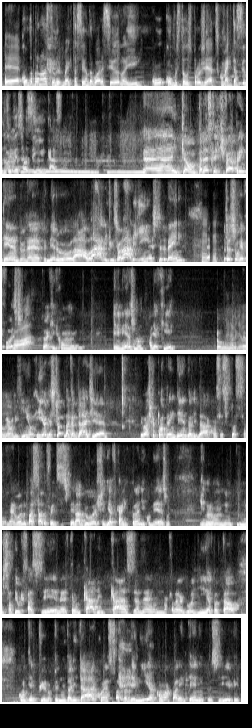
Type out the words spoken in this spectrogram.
É, conta para nós, Thunder, como é que tá sendo agora esse ano aí? Como estão os projetos? Como é que tá sendo viver sozinho em casa? É, então, parece que a gente vai aprendendo, né? Primeiro, lá, olá, amiguinhos, olá, amiguinhos, tudo bem? Eu trouxe um reforço, estou aqui com ele mesmo, olha aqui, o, o, meu amiguinho, e olha só, na verdade, é, eu acho que eu estou aprendendo a lidar com essa situação, né? O ano passado foi desesperador, cheguei a ficar em pânico mesmo, de não, não, saber o que fazer, né? trancado em casa, né? naquela agonia total, com o tempo aprendendo a lidar com essa pandemia, com a quarentena, inclusive.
